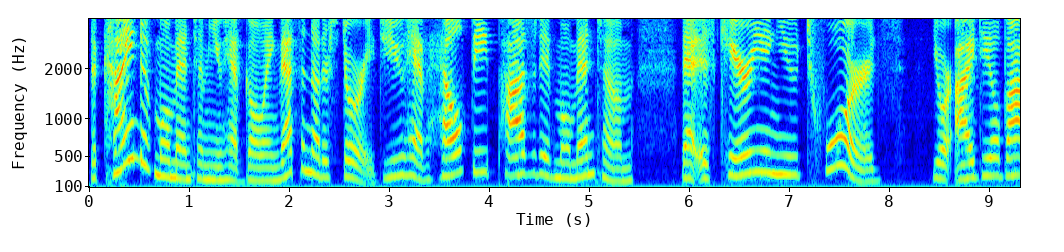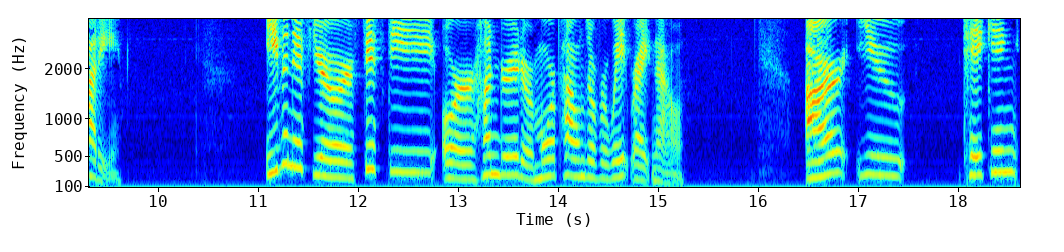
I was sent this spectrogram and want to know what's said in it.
the kind of momentum you have going, that's another story. Do you have healthy, positive momentum that is carrying you towards your ideal body? Even if you're 50 or 100 or more pounds overweight right now, are you taking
